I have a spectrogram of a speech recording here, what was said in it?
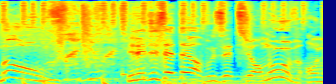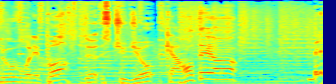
Move Radio. Il est 17h, vous êtes sur Move. On ouvre les portes de Studio 41. Oui,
